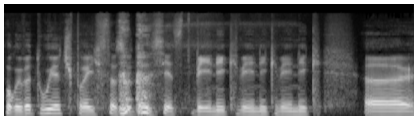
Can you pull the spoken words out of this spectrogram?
worüber du jetzt sprichst. Also das ist jetzt wenig, wenig, wenig äh,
